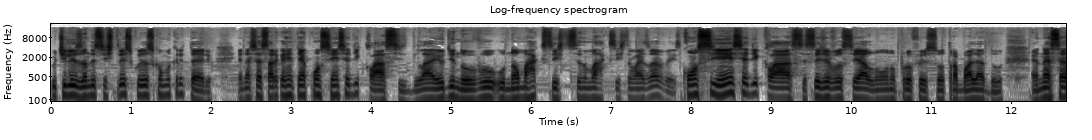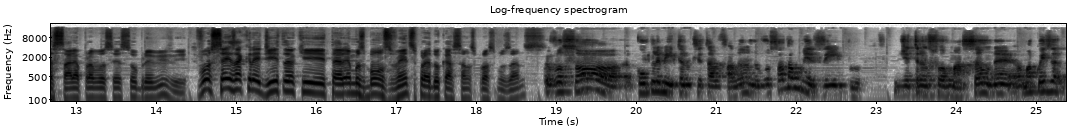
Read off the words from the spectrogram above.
utilizando essas três coisas como critério. É necessário que a gente tenha consciência de classe. Lá eu, de novo, o não marxista sendo marxista mais uma vez. Consciência de classe, seja você aluno, professor, trabalhador, é necessária para você sobreviver. Vocês acreditam que teremos bons ventos para a educação nos próximos anos? Eu vou só, complementando o que você estava falando, vou só dar um exemplo de transformação, né? É uma coisa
